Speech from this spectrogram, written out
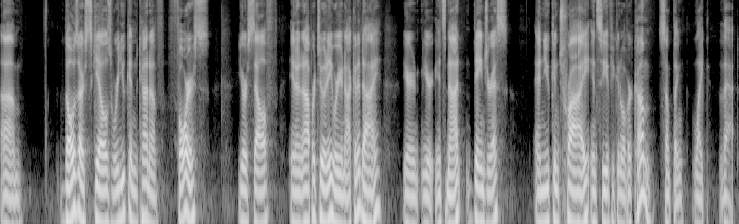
Um, those are skills where you can kind of force yourself in an opportunity where you're not going to die. You're, you're, it's not dangerous, and you can try and see if you can overcome something like that.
